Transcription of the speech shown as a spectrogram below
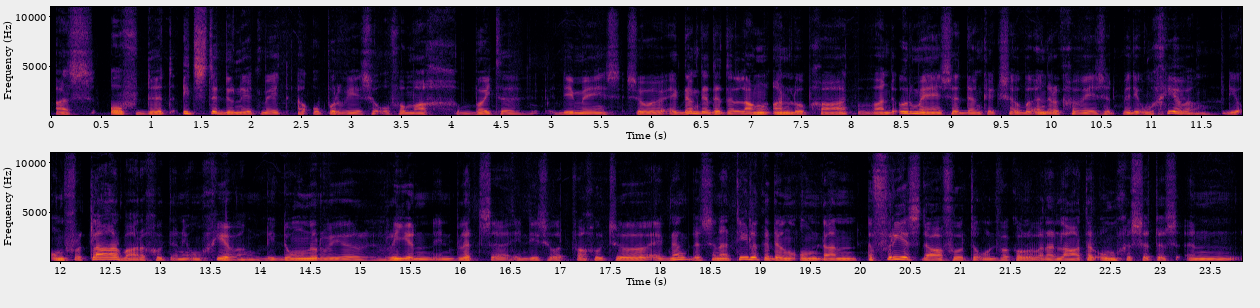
asof dit iets te doen het met 'n opperwese of 'n mag buite die mens. So ek dink dit het 'n lang aanloop gehad want oormense dink ek sou beïndruk gewees het met die omgewing, die onverklaarbare goed in die omgewing, die donderweer, reën en blitse en die soort van goed. So ek dink dis 'n natuurlike ding om dan 'n vrees daarvoor te ontwikkel wat dan later omgesit is in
